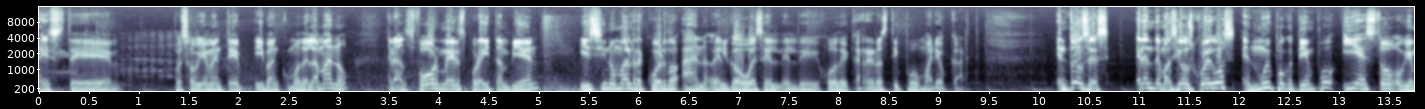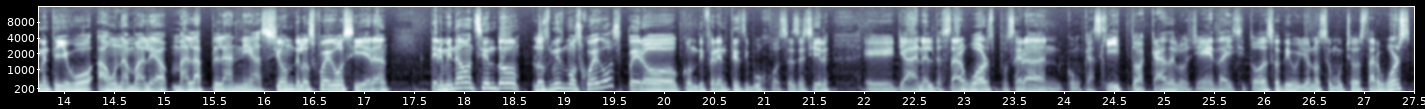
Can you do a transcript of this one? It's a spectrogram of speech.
este, pues obviamente iban como de la mano. Transformers por ahí también. Y si no mal recuerdo, ah, el Go es el, de juego de carreras tipo Mario Kart. Entonces, eran demasiados juegos en muy poco tiempo y esto obviamente llevó a una mala, mala planeación de los juegos y eran terminaban siendo los mismos juegos, pero con diferentes dibujos. Es decir, eh, ya en el de Star Wars, pues eran con casquito acá de los Jedi y todo eso. Digo, yo no sé mucho de Star Wars.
